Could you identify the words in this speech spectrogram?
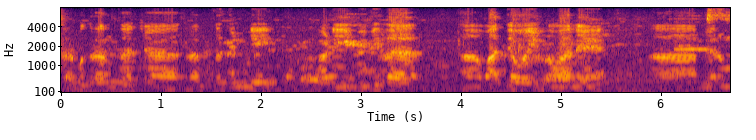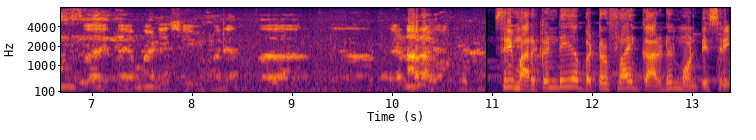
धर्मग्रंथाच्या ग्रंथदिंडी आणि विविध अ, वाद्यवैभवाने अ, मिरवणूक इथं एम आय डी सी पर्यंत येणार आहे. Shri Markandeya butterfly garden Montessori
